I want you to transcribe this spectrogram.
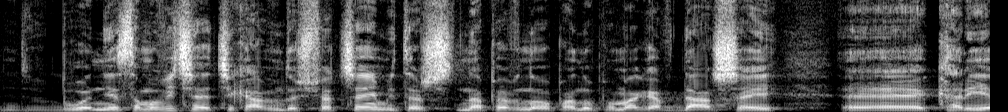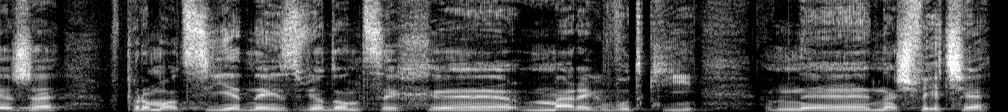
było niesamowicie ciekawym doświadczeniem i też na pewno Panu pomaga w dalszej e, karierze w promocji jednej z wiodących e, marek wódki e, na świecie.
